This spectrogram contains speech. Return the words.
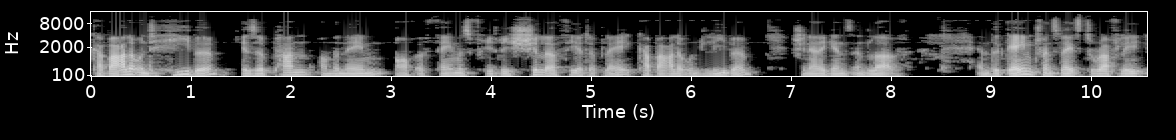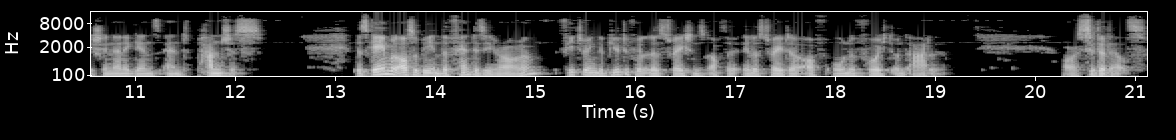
Kabale und Hiebe is a pun on the name of a famous Friedrich Schiller theater play, Kabale und Liebe, Shenanigans and Love. And the game translates to roughly Shenanigans and Punches. This game will also be in the fantasy genre, featuring the beautiful illustrations of the illustrator of Ohne Furcht und Adel, or Citadels.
